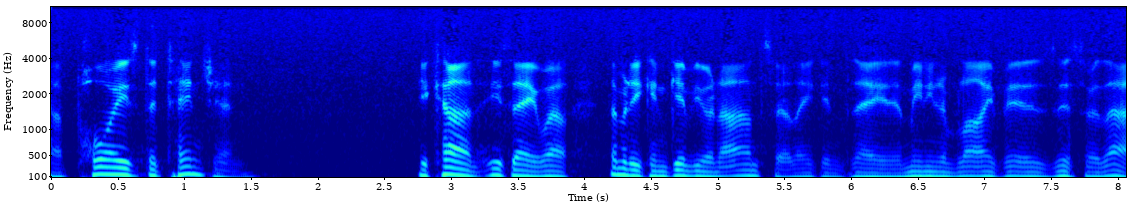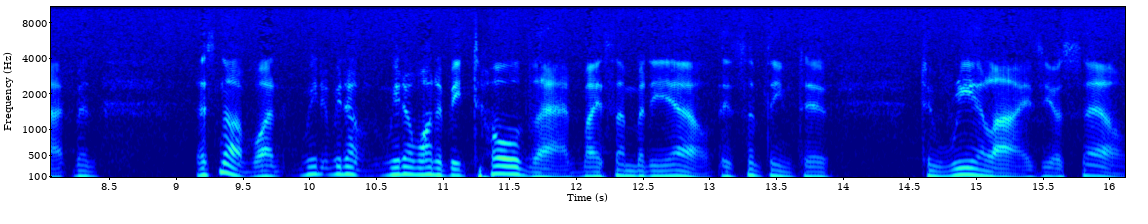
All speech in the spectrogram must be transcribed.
uh, poised attention. You can't, you say, well, somebody can give you an answer. They can say the meaning of life is this or that, but that's not what we we don't we don't want to be told that by somebody else. It's something to to realize yourself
